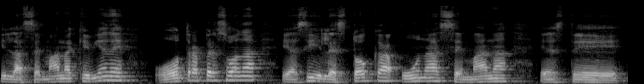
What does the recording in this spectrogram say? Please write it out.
y la semana que viene otra persona y así les toca una semana este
